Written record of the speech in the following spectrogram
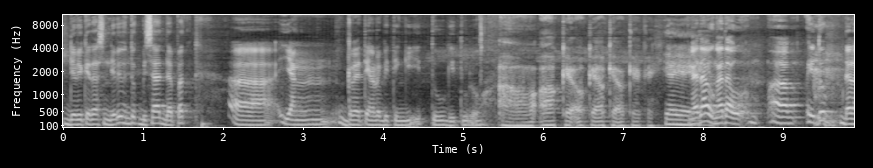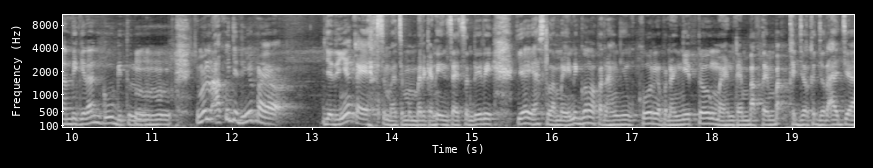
diri kita sendiri untuk bisa dapat eh, yang grade yang lebih tinggi itu gitu loh Oh, oke oke oke oke oke. Ya ya. ya. nggak tahu nggak tahu Eh, itu dalam pikiranku gitu loh Mhm. Cuman aku jadinya kayak jadinya kayak semacam memberikan insight sendiri. Ya ya selama ini gue nggak pernah ngukur, nggak pernah ngitung, main tembak-tembak, kejar-kejar aja.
